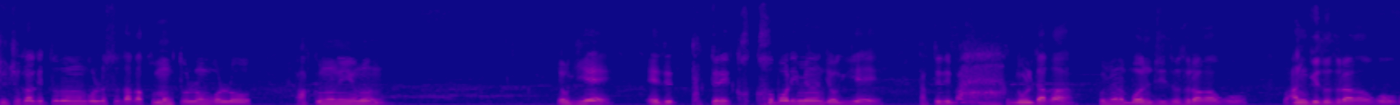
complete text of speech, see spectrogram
길쭉하게 뚫는 걸로 쓰다가 구멍 뚫는 걸로 바꾸는 이유는 여기에 애들 닭들이 커, 커버리면 여기에 닭들이 막 놀다가 보면은 먼지도 들어가고 왕기도 들어가고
